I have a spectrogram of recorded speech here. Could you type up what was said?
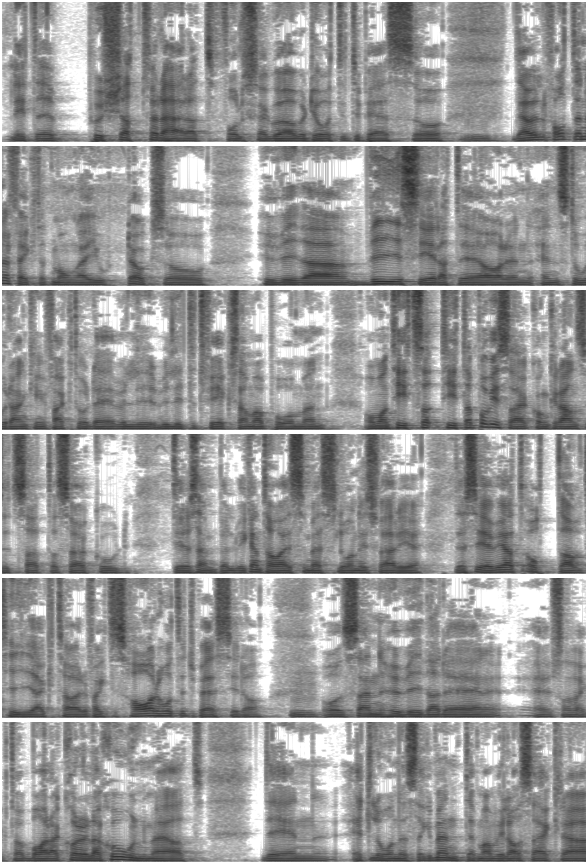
lite pushat för det här att folk ska gå över till HTTPS. Och mm. Det har väl fått en effekt att många har gjort det också. Huruvida vi ser att det har en, en stor rankingfaktor det är väl vi lite tveksamma på. Men om man tittar på vissa konkurrensutsatta sökord. Till exempel, vi kan ta sms-lån i Sverige. Där ser vi att 8 av 10 aktörer faktiskt har HTTPS idag. Mm. Och sen huruvida det är som sagt bara korrelation med att det är en, ett lånesegment där man vill ha säkra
